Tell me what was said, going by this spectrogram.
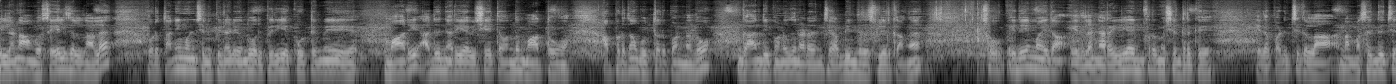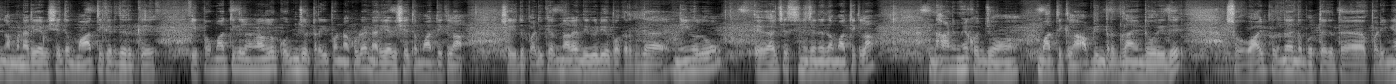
இல்லைன்னா அவங்க செயல்கள்னால ஒரு தனி மனுஷன் பின்னாடி வந்து ஒரு பெரிய கூட்டமே மாறி அது நிறைய விஷயத்தை வந்து மாற்றும் அப்படி தான் புத்தர் பண்ணதும் காந்தி பண்ணதும் நடந்துச்சு அப்படின்னு அப்படின்றத சொல்லியிருக்காங்க. ஸோ இதே மாதிரி தான் இதில் நிறைய இன்ஃபர்மேஷன் இருக்குது இதை படிச்சுக்கலாம். நம்ம சிந்திச்சு நம்ம நிறைய விஷயத்த மாற்றிக்கிறது இருக்குது இப்போ மாற்றிக்கலனாலும் கொஞ்சம் ட்ரை பண்ணால் கூட நிறைய விஷயத்த மாற்றிக்கலாம் ஸோ இது படிக்கிறதுனால இந்த வீடியோ பார்க்குறத நீங்களும் ஏதாச்சும் சின்ன சின்னதாக மாற்றிக்கலாம் நானுமே கொஞ்சம் மாற்றிக்கலாம் அப்படின்றது தான் இந்த ஒரு இது. ஸோ வாய்ப்பு இருந்தால் இந்த புத்தகத்தை படிங்க.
